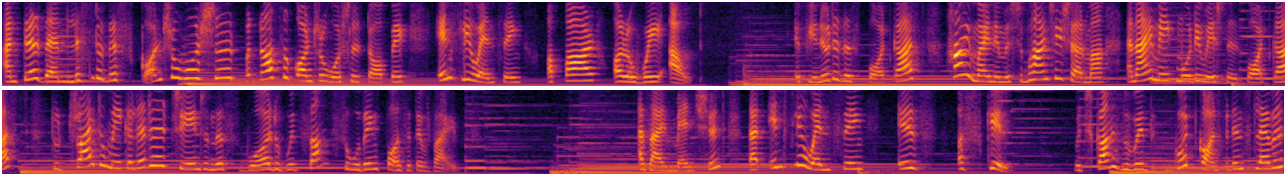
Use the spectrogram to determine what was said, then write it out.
Until then, listen to this controversial but not so controversial topic influencing a power or a way out. If you're new to this podcast, hi, my name is Shubhanshi Sharma and I make motivational podcasts to try to make a little change in this world with some soothing positive vibes as I mentioned, that influencing is a skill which comes with good confidence level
